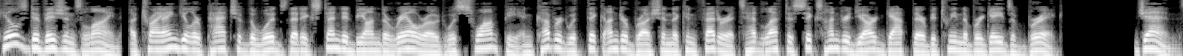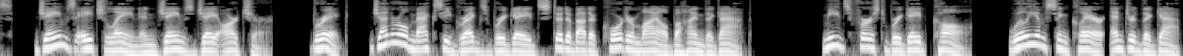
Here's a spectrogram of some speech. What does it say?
Hill's division's line, a triangular patch of the woods that extended beyond the railroad was swampy and covered with thick underbrush and the Confederates had left a 600-yard gap there between the brigades of Brig. Gens. James H. Lane and James J. Archer. Brig. General Maxcy Gregg's brigade stood about a quarter mile behind the gap. Meade's 1st Brigade call. William Sinclair entered the gap,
